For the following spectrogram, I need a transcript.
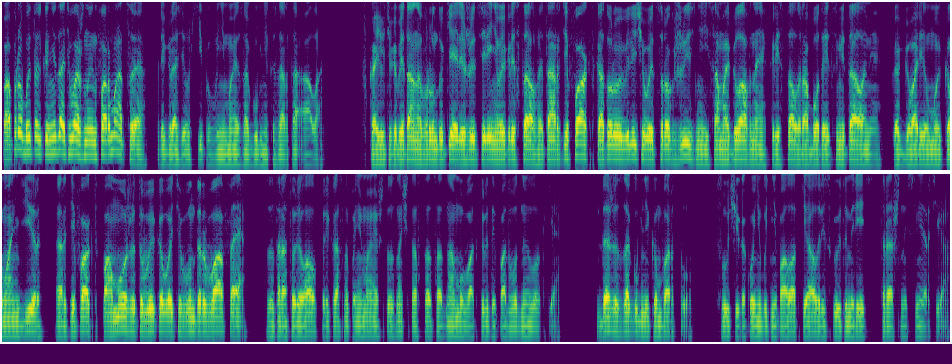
«Попробуй только не дать важную информацию», — пригрозил Хип, вынимая загубник изо рта Алла. В каюте капитана в рундуке лежит сиреневый кристалл. Это артефакт, который увеличивает срок жизни, и самое главное, кристалл работает с металлами. Как говорил мой командир, артефакт поможет выковать вундерваффе, затараторил Ал, прекрасно понимая, что значит остаться одному в открытой подводной лодке. Даже с загубником во рту. В случае какой-нибудь неполадки Ал рискует умереть страшной смертью.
